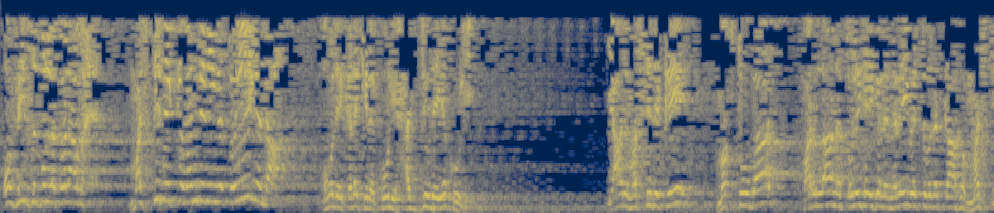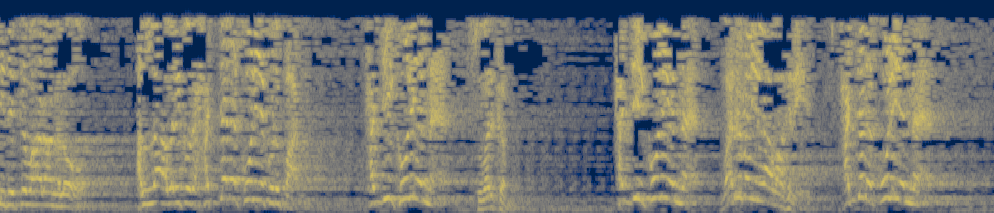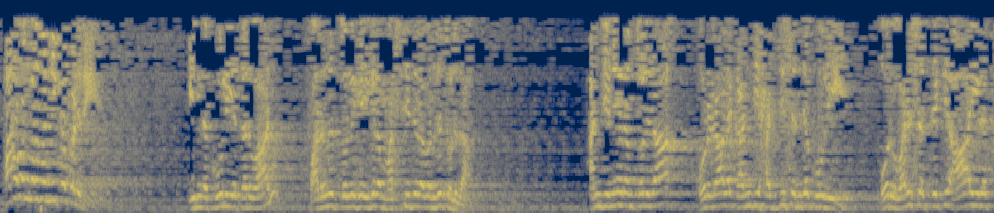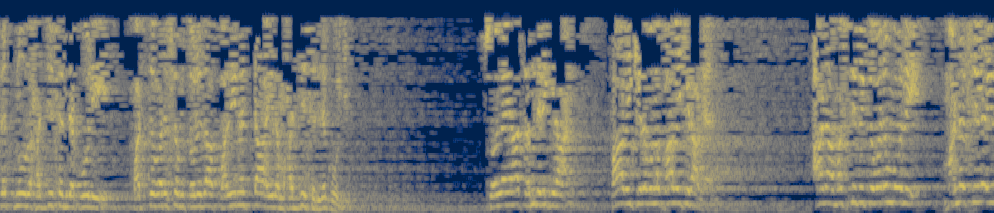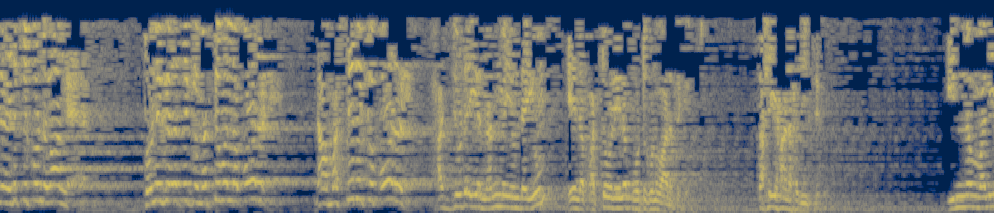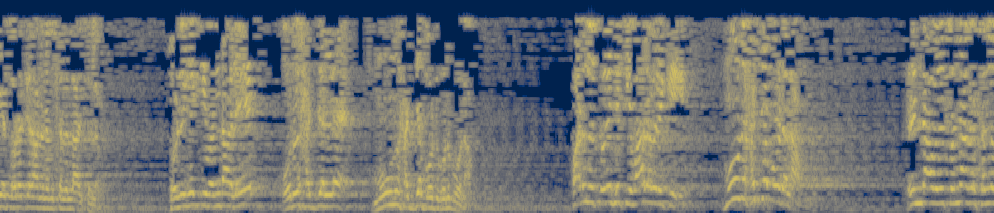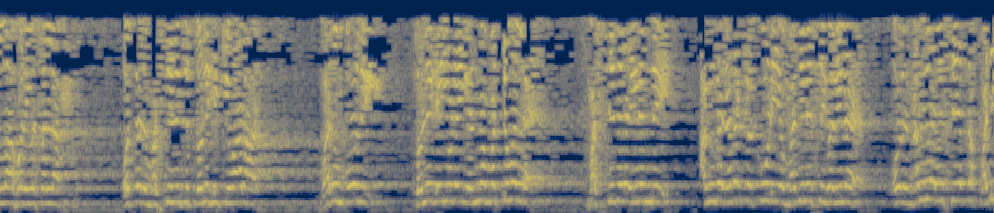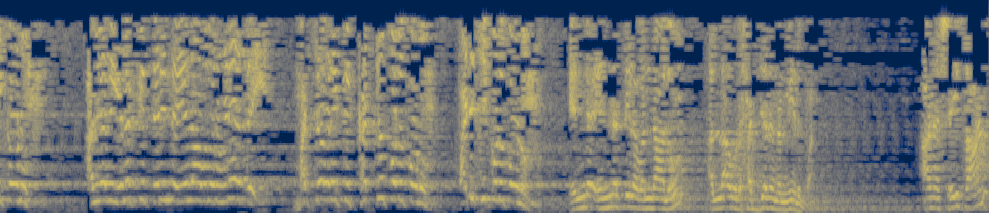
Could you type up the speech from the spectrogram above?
ஆபீஸுக்குள்ள தொழாம மஸ்திதிக்கு வந்து நீங்க தொழுவீங்கடா. உங்களுக்கு கிடைக்கிற கூலி ஹஜ்ஜுடைய கூலி. யாரு மஸ்ஜிதுக்கு மக்தூபாத் பரலான தொழுகைகளை நிறைவேற்றுவதற்காக மஸ்ஜிதுக்கு வாராங்களோ அல்லாஹ் அவருக்கு ஒரு ஹஜ்ஜர கூலியை கொடுப்பார். ஹஜ்ஜி கூலி என்ன? சுவர்க்கம். ஹஜ்ஜி கூலி என்ன? வறுமை இல்லாவாகுது ஹஜ்ஜத கூலி என்ன? பாவங்கள் மன்னிக்கப்படுது. இந்த கூலிய தருவான் பரது தொழுகைகளை மஸ்ஜிதுல வந்து தொழுதா. அஞ்சு நேரம் தொழுதா ஒரு நாளைக்கு அஞ்சு ஹஜ்ஜி செஞ்ச கூலி. ஒரு வருஷத்துக்கு ஆயிரத்தி எட்நூறு ஹஜ்ஜி செஞ்ச கூலி. பத்து வருஷம் தொழுதா பதினெட்டாயிரம் ஹஜ்ஜி செஞ்ச கூலி. சொல்லையா தந்திருக்கிறான். பாவிக்கிறவங்க பாவிக்கிறாங்க. ஆனா மஸ்ஜிதுக்கு வரும்போது மனசில இதை எடுத்துக்கொண்டு வாங்க. தொழுகிறதுக்கு மட்டுமல்ல போறேன். நான் மஸ்ஜிதுக்கு போறேன். ஹஜ்ஜுடைய நன்மையுண்டையும் இந்த பட்டோலையில போட்டுக்கொண்டு வாரத்துக்கு. சஹீஹான ஹதீஸ். இன்னும் வழிய துறக்கிறாங்க நம்ம செல்லலாம் செல்லம் தொழுகைக்கு வந்தாலே ஒரு ஹஜ் அல்ல மூணு ஹஜ்ஜ போட்டுக்கொண்டு போலாம். பருது தொழுகைக்கு வாரவருக்கு மூணு ஹஜ்ஜ போடலாம். இரண்டாவது சொன்னாங்க சல்லல்லாஹு செல்ல ஒருத்தர் மஸ்ஜிதுக்கு தொழுகைக்கு வாரார். வரும்போது தொழுகையுடைய எண்ணம் மட்டுமல்ல மஸ்ஜிதில இருந்து அங்க நடக்கக்கூடிய மதிலிசுகளில ஒரு நல்ல விஷயத்தை படிக்கணும். அல்லது எனக்கு தெரிந்த ஏதாவது ஒரு விடயத்தை மற்றவருக்கு கற்றுக் கொடுக்கணும் படிச்சு கொடுக்கணும். எந்த எண்ணத்தில வந்தாலும் அல்லா ஒரு ஹஜ்ஜர நன்மை இருப்பான். ஆனா ஷைதான்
